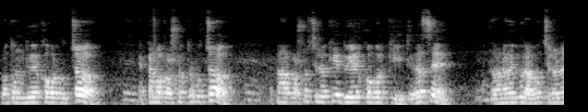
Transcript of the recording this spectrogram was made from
প্রথম দুইয়ের খবর বুঝছ? এক নম্বর প্রশ্ন উত্তর বুঝছ এক নম্বর প্রশ্ন ছিল কি দুইয়ের খবর কি ঠিক আছে? তখন ওই বুড়া বলছিল না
